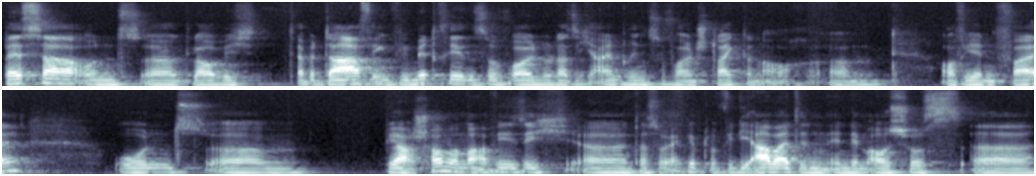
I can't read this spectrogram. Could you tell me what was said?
besser und äh, glaube ich, der Bedarf, irgendwie mitreden zu wollen oder sich einbringen zu wollen, steigt dann auch ähm, auf jeden Fall. Und ähm, ja, schauen wir mal, wie sich äh, das so ergibt und wie die Arbeit in, in dem Ausschuss äh,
